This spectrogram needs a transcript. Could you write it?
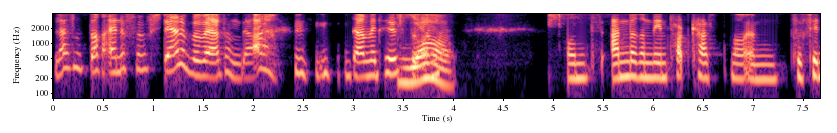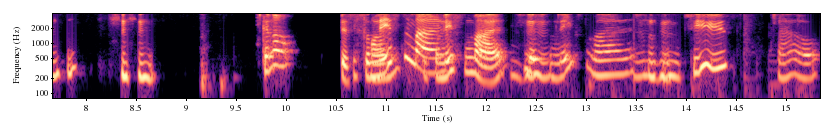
lass uns doch eine 5-Sterne-Bewertung da. Damit hilfst du ja. uns und anderen den Podcast noch, ähm, zu finden. genau. Bis zum nächsten Mal. Bis zum nächsten Mal. Bis zum nächsten Mal. Tschüss. Ciao.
